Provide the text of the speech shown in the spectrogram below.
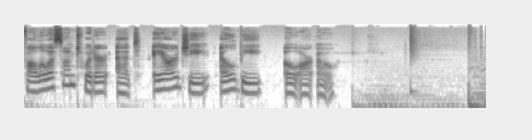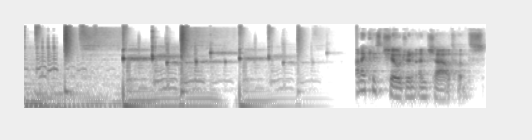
follow us on Twitter at ARGLBORO. Anarchist Children and Childhoods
